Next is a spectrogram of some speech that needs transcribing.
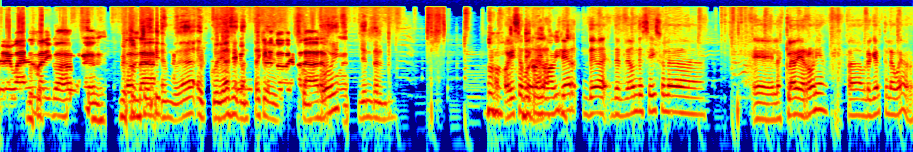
pero igual, maricón. Onda, En verdad, el culiao se contagia de palabras, COVID yendo al... Oye, ¿se coronavirus. rastrear de- desde dónde se hizo la, eh, las claves erróneas para bloquearte la weá no?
